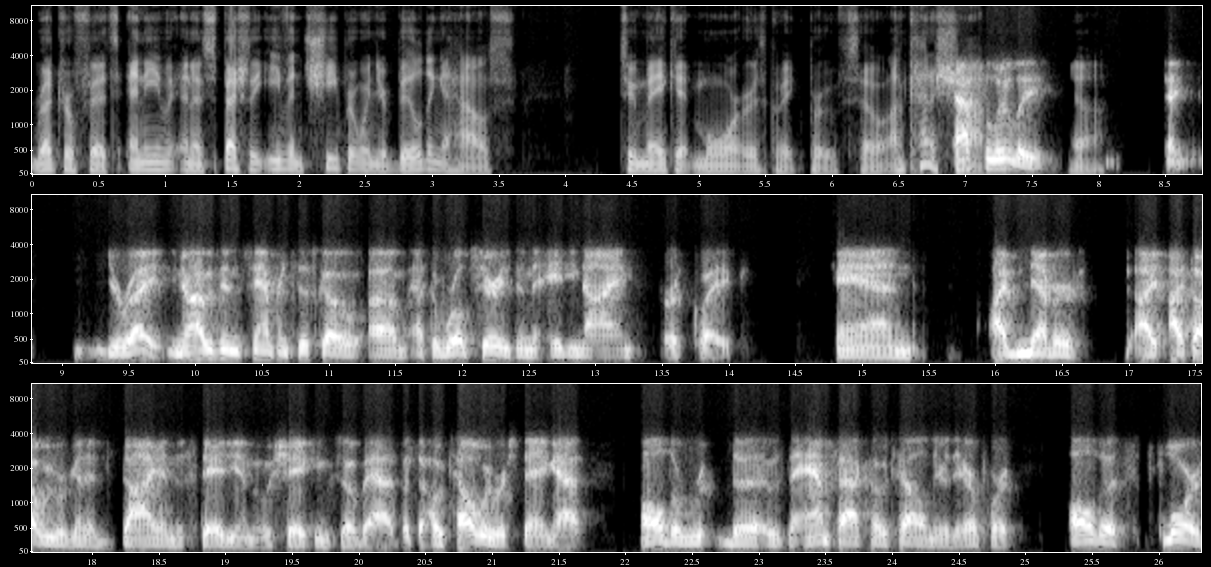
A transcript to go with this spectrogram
retrofits and even and especially even cheaper when you're building a house to make it more earthquake proof. So I'm kind of shocked. Absolutely. Yeah. You're right. You know, I was in San Francisco um, at the World Series in the 89 earthquake. And I've never, I, I thought we were going to die in the stadium. It was shaking so bad. But the hotel we were staying at, all the, the, it was the Amfac Hotel near the airport, all the floors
